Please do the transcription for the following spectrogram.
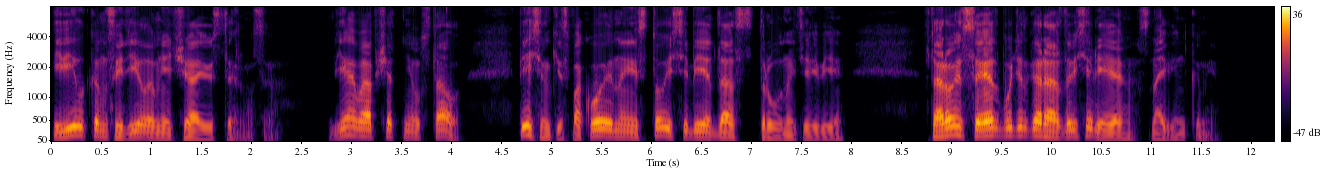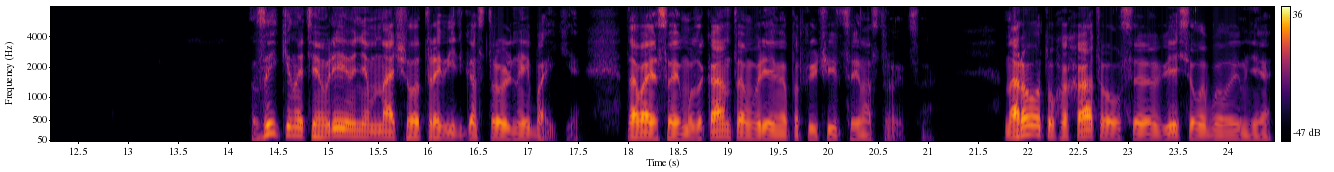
и вилка насадила мне чаю из термоса. Я вообще-то не устал. Песенки спокойные, стой себе, да струны тереби. Второй сет будет гораздо веселее, с новинками. Зыкина тем временем начала травить гастрольные байки, давая своим музыкантам время подключиться и настроиться. Народ ухахатывался, весело было и мне.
